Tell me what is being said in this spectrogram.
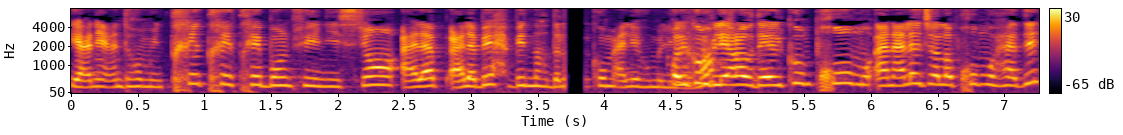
يعني عندهم une très très très bonne finition على على بها حبيت نهضر لكم عليهم اليوم قلت لكم بلي راهو داير لكم برومو أنا على جال la promo هذه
